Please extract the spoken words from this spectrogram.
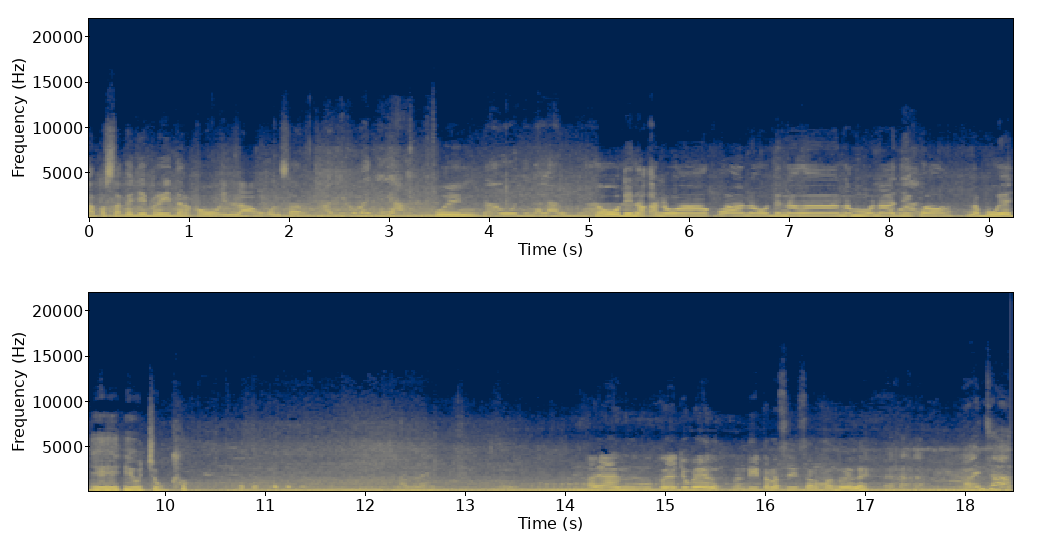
Tapos nagiti breeder ko inlako kon sir. Adi ko man din yan. Uwin. Naudi na lang. Naudi na kano nga ko, ah, naudi na nga namuha na di ko. Nabuya di YouTube ko. Ayan, Kuya Jubel, nandito na si Sir Manuel eh. Kain sa?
